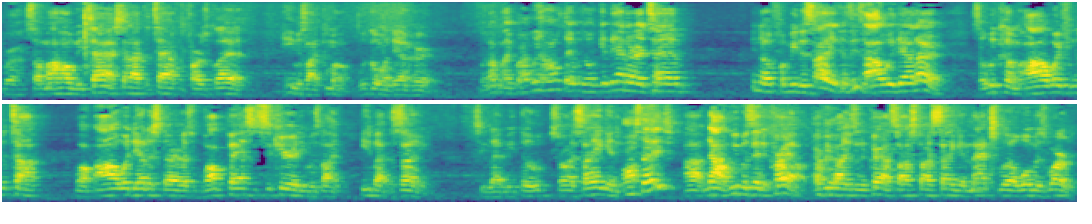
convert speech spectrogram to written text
Right. So my homie Ty, shout out to Ty from First Class, he was like, come on, we're going down here. But I'm like, bro, we don't think we're gonna get down there in time, you know, for me to sing, because he's all the way down there. So we come all the way from the top, walk all the way down the stairs, walk past the security, was like, he's about to sing. She let me through, started singing. On stage? Uh, now we was in the crowd. Everybody was in the crowd, so I started singing Maxwell Woman's Work.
